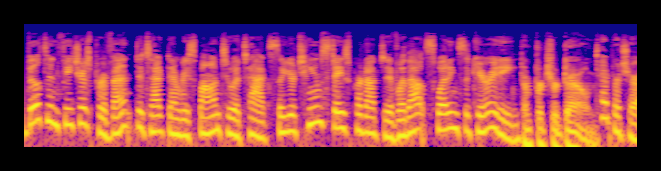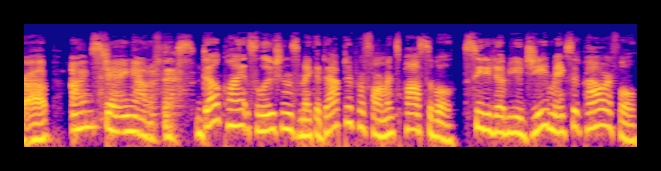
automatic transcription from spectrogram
Built-in features prevent, detect, and respond to attacks so your team stays productive without sweating security. Temperature down. Temperature up. I'm staying out of this. Dell Client Solutions make adaptive performance possible. CDWG makes it powerful.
